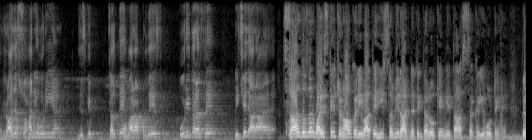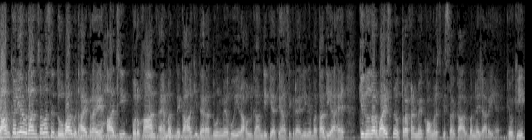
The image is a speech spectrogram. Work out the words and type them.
राजस्व हानि हो रही है। जिसके चलते हमारा प्रदेश पूरी तरह से पीछे जा रहा है। साल 2022 के चुनाव करीब आते ही सभी राजनीतिक दलों के नेता सक्रिय होते हैं। पिरान कलियर विधानसभा से दो बार विधायक रहे हाजी फुरकान अहमद ने कहा कि देहरादून में हुई राहुल गांधी की ऐतिहासिक रैली ने बता दिया है कि 2022 में उत्तराखंड में कांग्रेस की सरकार बनने जा रही है, क्योंकि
